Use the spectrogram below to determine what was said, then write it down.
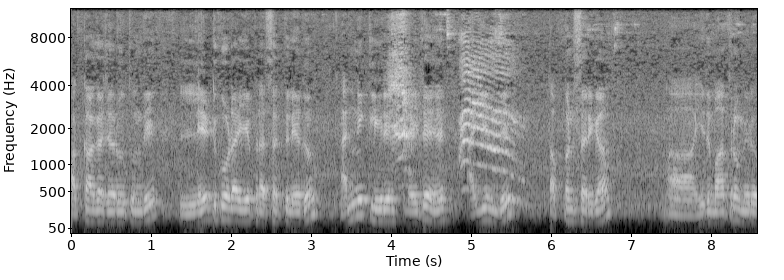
పక్కాగా జరుగుతుంది. లేట్ కూడా అయ్యే ప్రసక్తి లేదు. అన్ని క్లియరెన్స్ అయితే అయ్యింది. తప్పనిసరిగా. ఇది మాత్రం మీరు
